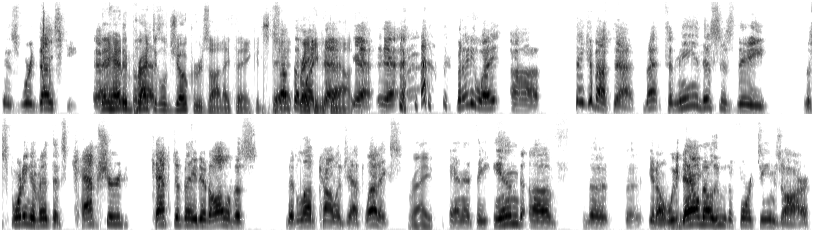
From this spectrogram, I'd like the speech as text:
is Werdunsky. Uh, they had Impractical last... Jokers on, I think, instead Something breaking like it down. Yeah, yeah. but anyway, uh, think about that. That to me, this is the the sporting event that's captured, captivated all of us that love college athletics. Right. And at the end of the, the you know, we now know who the four teams are,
